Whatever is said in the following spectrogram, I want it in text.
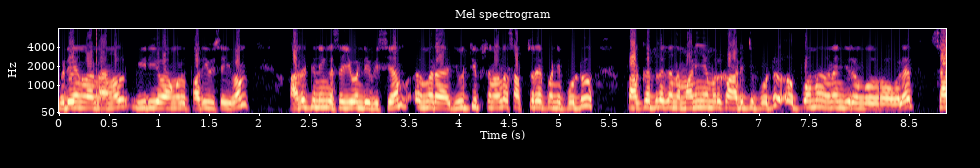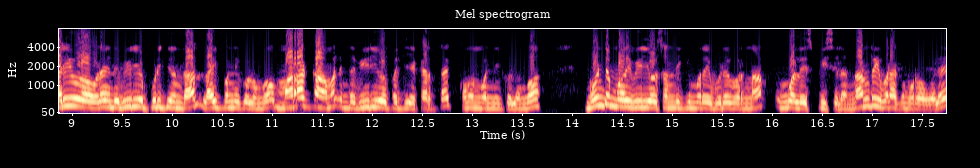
விடயங்களை நாங்கள் வீடியோ அவங்களுக்கு பதிவு செய்வோம். அதுக்கு நீங்கள் செய்ய வேண்டிய விஷயம் எங்களோட யூடியூப் சேனலை சப்ஸ்கிரைப் பண்ணி போட்டு பக்கத்தில் இருக்க அந்த மணியம் இருக்க அடிச்சு போட்டு எப்போவுமே இணைஞ்சிருங்க உறவுல சரி உறவுல இந்த வீடியோ பிடிச்சிருந்தால் லைக் பண்ணிக்கொள்ளுங்க மறக்காமல் இந்த வீடியோ பற்றிய கருத்தை கமெண்ட் பண்ணிக்கொள்ளுங்க மீண்டும் ஒரு வீடியோ சந்திக்கும் முறை விடுபடுனா உங்கள் எஸ்பிசியில் நன்றி வணக்கம் உறவுகளே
